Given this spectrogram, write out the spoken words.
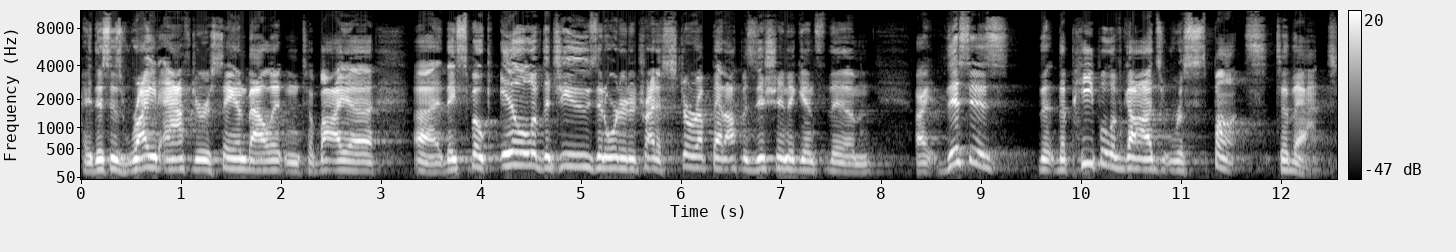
This is right after Sanballat and Tobiah. Uh, they spoke ill of the Jews in order to try to stir up that opposition against them. All right, this is the, the people of God's response to that.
